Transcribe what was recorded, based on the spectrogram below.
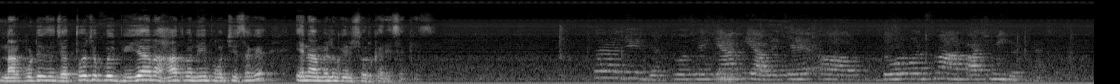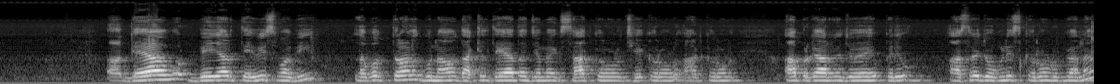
નાર્કોટિક્સ જથ્થો છે કોઈ બીજાના હાથમાં નહીં પહોંચી શકે એના અમે લોકો ઇન્શ્યોર કરી શકીશું સર આ જે જથ્થો છે ક્યાંથી આવે છે અ, દોઢ વર્ષમાં આ પાંચમી ઘટના છે અ, ગયા બે હજાર ત્રેવીસમાં બી લગભગ ત્રણ ગુનાઓ દાખલ થયા હતા જેમાં એક સાત કરોડ છ કરોડ આઠ કરોડ આ પ્રકારના જો એ કરીબ આશરે જો ઓગણીસ કરોડ રૂપિયાના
